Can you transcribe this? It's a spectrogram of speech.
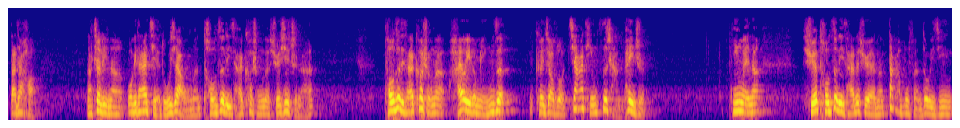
大家好，那这里呢，我给大家解读一下我们投资理财课程的学习指南。投资理财课程呢，还有一个名字可以叫做家庭资产配置，因为呢，学投资理财的学员呢，大部分都已经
